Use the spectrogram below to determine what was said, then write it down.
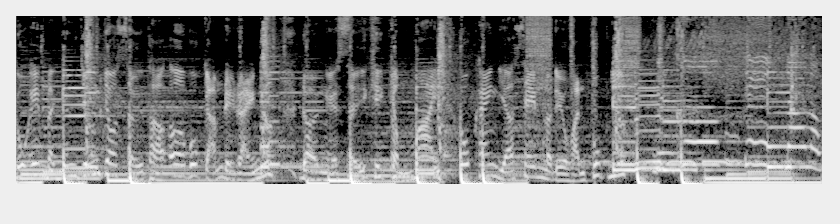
của em là nhân chứng cho sự thờ ơ vô cảm đầy rạn nứt. Đời nghệ sĩ khi cầm mai Cốt khán giả xem là điều hạnh phúc nhất. Đừng không khi đau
